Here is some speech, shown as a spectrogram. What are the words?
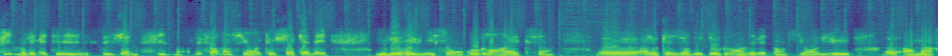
filment les métiers, les jeunes filment les formations et que chaque année nous les réunissons au Grand Rex euh, à l'occasion de deux grands événements qui ont lieu euh, en mars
